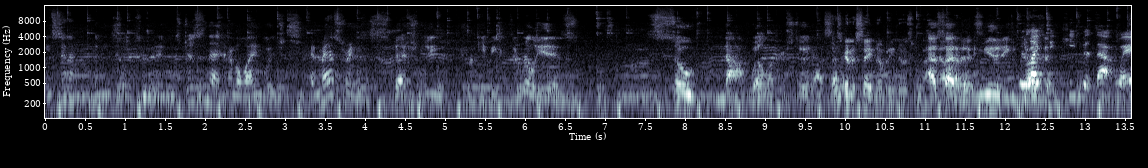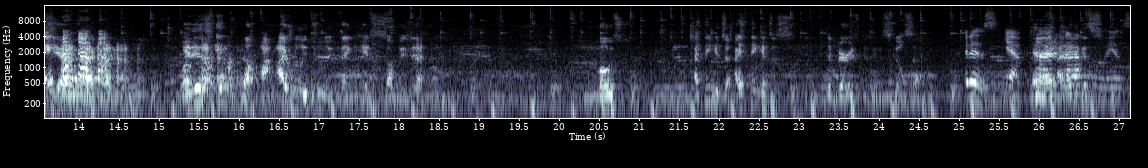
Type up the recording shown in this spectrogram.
you sent an email to it, it was just in that kind of language. And mastering is especially tricky because it really is so not well understood outside. I was going to say nobody knows what outside hell of it the is. community We does like to keep it that way. Yeah, exactly. It is. It, no, I, I really truly think it's something that most. I think it's. A, I think it's a. s- It's a very specific skill set, It is. Yeah. No, And I- it, I it think it's- absolutely is.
